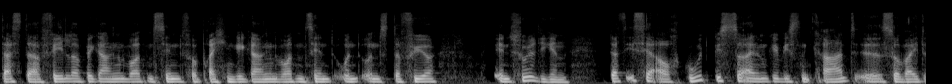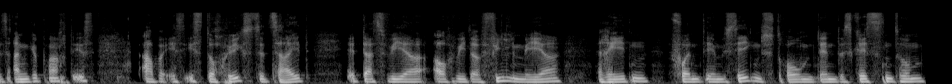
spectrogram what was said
dass da Fehler begangen worden sind, Verbrechen gegangen worden sind und uns dafür entschuldigen. Das ist ja auch gut bis zu einem gewissen Grad, äh, soweit es angebracht ist. Aber es ist doch höchste Zeit, äh, dass wir auch wieder viel mehr reden von dem Segenstrom, den das Christentum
